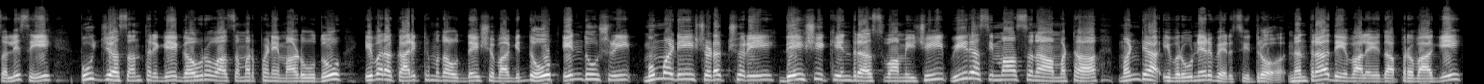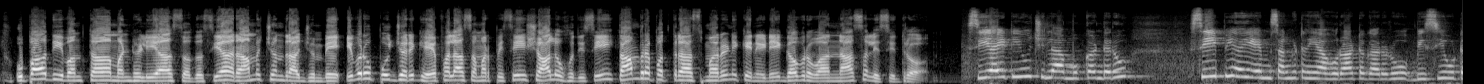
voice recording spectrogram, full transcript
ಸಲ್ಲಿಸಿ ಪೂಜ್ಯ ಸಂತರಿಗೆ ಗೌರವ ಸಮರ್ಪಣೆ ಮಾಡುವುದು ಇವರ ಕಾರ್ಯಕ್ರಮದ ಉದ್ದೇಶವಾಗಿದ್ದು, ಇಂದು ಶ್ರೀ ಮುಮ್ಮಡಿ ಷಡಕ್ಷರಿ ದೇಶಿ ಕೇಂದ್ರ ಸ್ವಾಮೀಜಿ ವೀರಸಿಂಹಾಸನ ಮಠ ಮಂಡ್ಯ ಇವರು ನೆರವೇರಿಸಿದ್ರು. ನಂತರ ದೇವಾಲಯದ ಪರವಾಗಿ ಉಪಾಧಿವಂತ ಮಂಡಳಿಯ ಸದಸ್ಯ ರಾಮಚಂದ್ರ ಜಂಬೆ ಇವರು ಪೂಜ್ಯರಿಗೆ ಫಲ ಸಮರ್ಪಿಸಿ ಶಾಲು ಹೊದಿಸಿ ತಾಮ್ರಪತ್ರ ಸ್ಮರಣಿಕೆ ನೀಡಿ ಗೌರವ ಸಲ್ಲಿಸಿದ್ರು. ಸಿಐಟಿಯು ಜಿಲ್ಲಾ ಮುಖಂಡರು ಸಿಪಿಐಎಂ ಸಂಘಟನೆಯ ಹೋರಾಟಗಾರರು, ಬಿಸಿಯೂಟ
